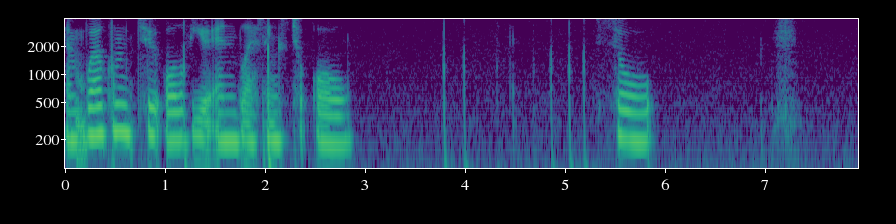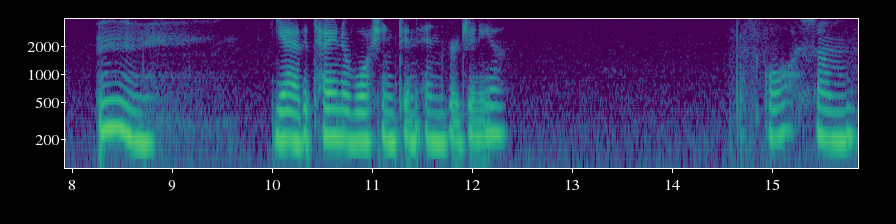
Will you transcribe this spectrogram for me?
And um, welcome to all of you, and blessings to all. So, mm, yeah, the town of Washington in Virginia. That's awesome.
